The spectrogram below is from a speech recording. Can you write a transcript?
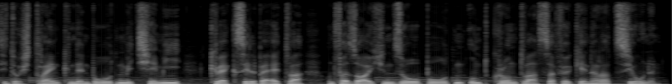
Sie durchtränken den Boden mit Chemie, Quecksilber etwa, und verseuchen so Boden und Grundwasser für Generationen.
